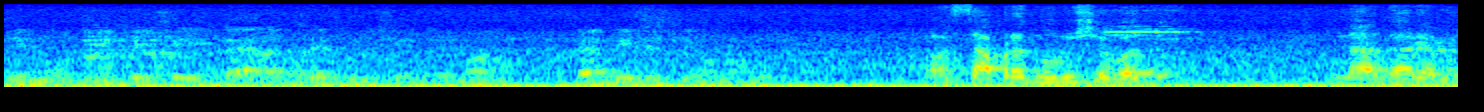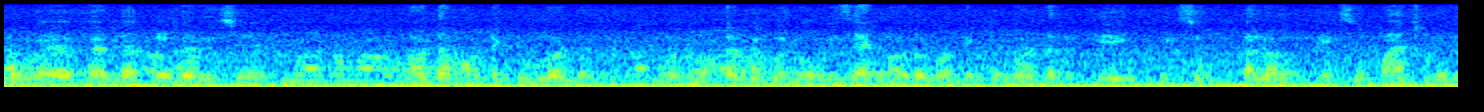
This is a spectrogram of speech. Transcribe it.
જે નોંધણી થઈ છે એ કયા આધારે થઈ છે? એમાં કયા બેઝિસ લેવામાં આવ્યો છે? સાપરાધ વધના આધારે અમે લોકોએ એફઆઈઆર દાખલ કરી છે. Not amounting to murder culpable homicide not amounting to murder એ એકસો કલમ એકસો પાંચ મુજબ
